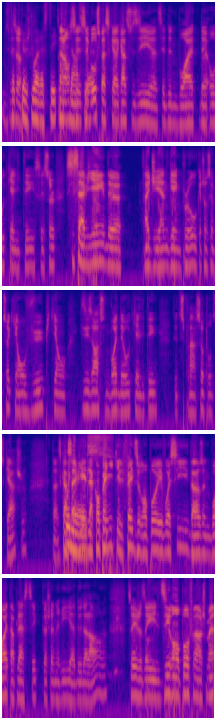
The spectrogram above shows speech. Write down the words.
Du C'est fait ça. que je dois rester Non, non, c'est- beau, c'est parce que quand tu dis euh, c'est d'une boîte de haute qualité, c'est sûr. Si ça vient de IGN, Game Pro, ou quelque chose comme ça, qui ont vu, puis qui ont, ils disent, ah, c'est une boîte de haute qualité, tu prends ça pour du cash, là. Tandis Quand Oui, ça vient de la compagnie qui le fait, ils diront pas, et voici dans une boîte en plastique, cochonnerie à 2 dollars. Tu sais, je veux dire, ils diront pas, franchement,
